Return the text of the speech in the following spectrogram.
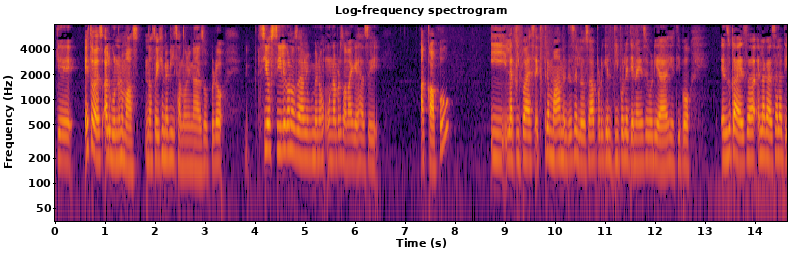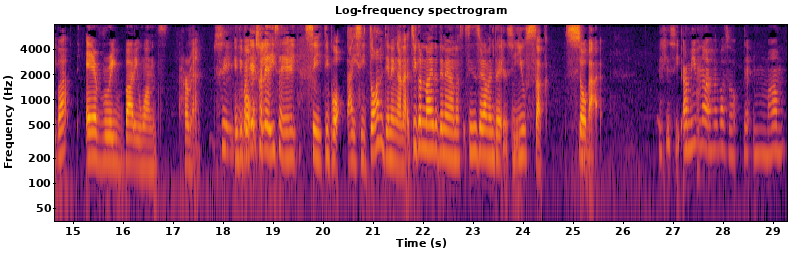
Que esto es algunos nomás. No estoy generalizando ni nada de eso. Pero sí o sí le conoces al menos una persona que es así. A couple. Y la tipa es extremadamente celosa porque el tipo le llena de inseguridades. Y es tipo. En su cabeza, en la cabeza de la tipa, everybody wants her man. Sí. Y tipo- porque eso le dice él. Sí, tipo, ay, sí, todas me tienen ganas. Chicos, nadie te tiene ganas. Sinceramente, sí. you suck so bad. Es que sí, a mí una vez me pasó de un mam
